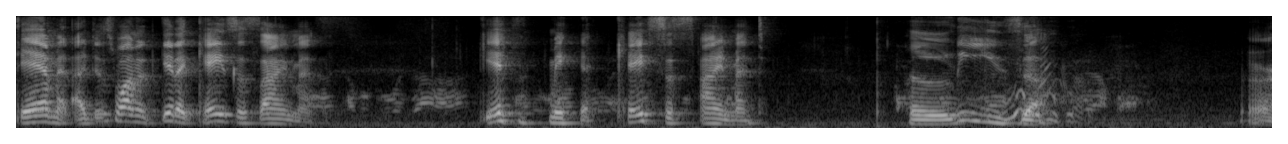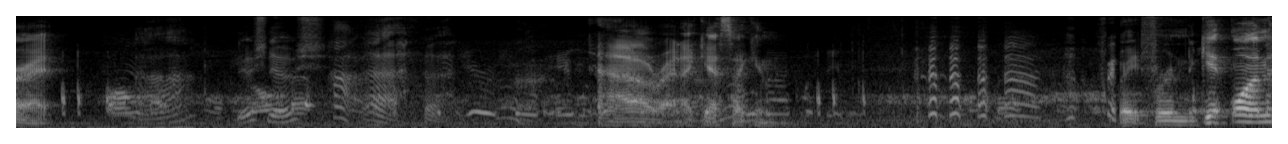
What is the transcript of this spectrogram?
damn it. I just want to get a case assignment. Give me a case assignment. Please. Alright. Ah, noosh noosh. Alright, I guess I can wait for him to get one.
